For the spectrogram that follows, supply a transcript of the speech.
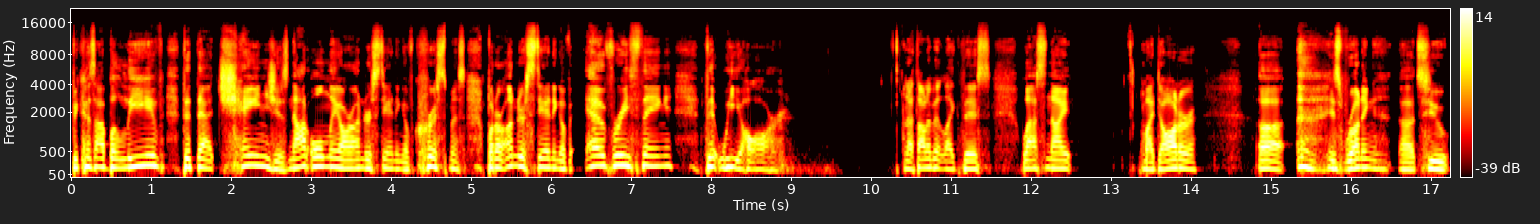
Because I believe that that changes not only our understanding of Christmas, but our understanding of everything that we are. And I thought of it like this last night, my daughter uh, is running uh, to,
